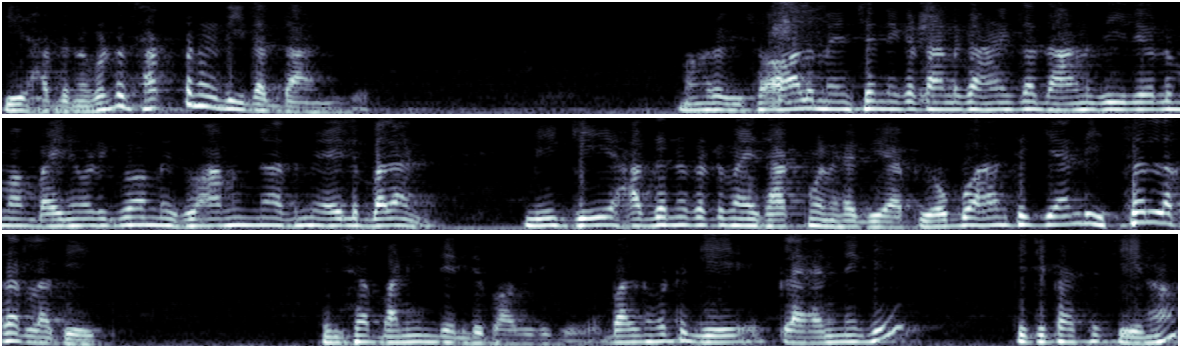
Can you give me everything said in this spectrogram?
ගේ හදනකොට සක්මනට ඊටක් දාන්න කියලා. මම අර විශාල මෙන්ෂන් එකට අඬ ගහන ඉట్లా දාන දීලා වල මම බයිනකොට කිව්වා මේ ස්වාමීන් වහන්සේ මේ ඇවිල්ලා බලන්න. මේ ගේ හදනකොටමයි සක්මන හැදී අපි ඔබ වහන්සේ කියන්නේ ඉස්සල්ලා කරලා තියෙන්නේ. ඒ නිසා බණින් දෙන්න එපා විදි කිව්වා. බලනකොට ගේ ප්ලෑන් එකේ පිටිපස්සේ තියෙනවා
